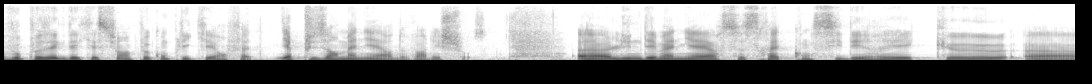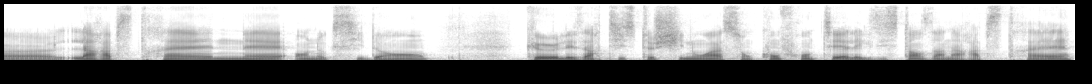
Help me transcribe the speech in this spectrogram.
Vous posez des questions un peu compliquées en fait. Il y a plusieurs manières de voir les choses. Euh, l'une des manières, ce serait de considérer que euh, l'art abstrait naît en Occident, que les artistes chinois sont confrontés à l'existence d'un art abstrait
